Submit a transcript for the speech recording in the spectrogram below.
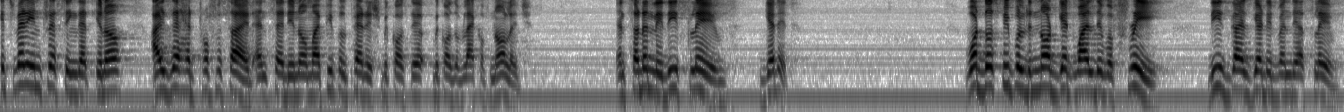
it's very interesting that, you know, Isaiah had prophesied and said, you know, my people perish because, because of lack of knowledge. And suddenly these slaves get it. What those people did not get while they were free, these guys get it when they are slaves.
